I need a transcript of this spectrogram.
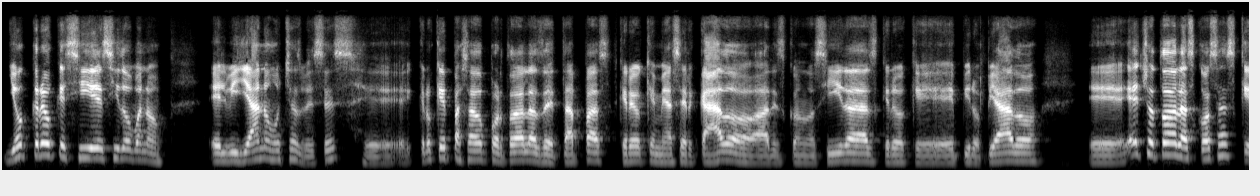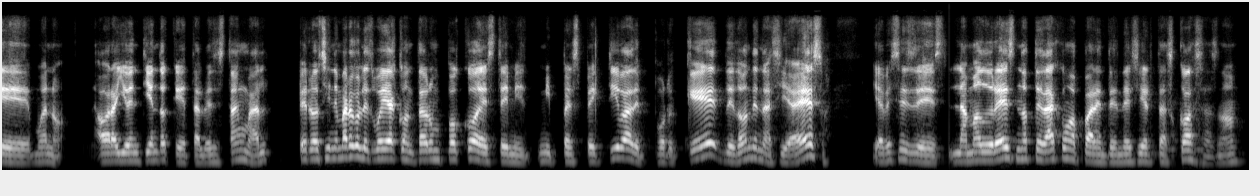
yo creo que sí he sido, bueno, el villano muchas veces. Eh, creo que he pasado por todas las etapas, creo que me he acercado a desconocidas, creo que he piropeado, eh, he hecho todas las cosas que, bueno, ahora yo entiendo que tal vez están mal. Pero sin embargo les voy a contar un poco este, mi, mi perspectiva de por qué, de dónde nacía eso y a veces la madurez no te da como para entender ciertas cosas, ¿no?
